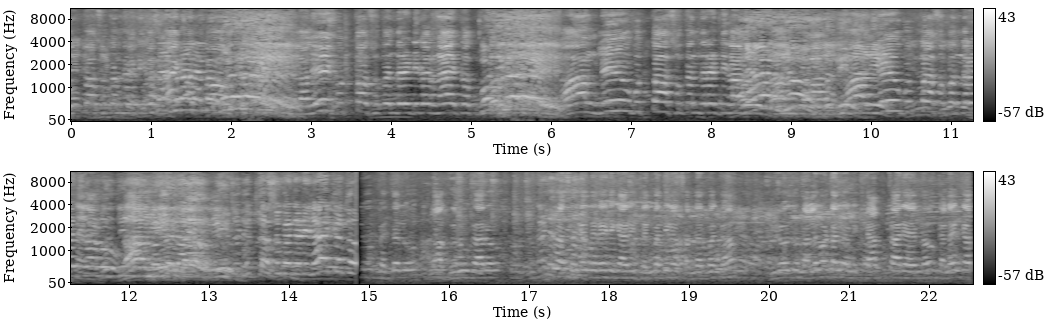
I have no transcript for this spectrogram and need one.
గుత్తా సుఖేందర్ రెడ్డి గారి సుఖేందర్ రెడ్డి గారి నాయకత్వం. లాంగ్ లీవ్ గుత్తా సుఖేందర్ రెడ్డి గారు. Long live! గుత్తా సుఖేందర్ రెడ్డి గారు పెద్దలు మా గురువు గారు గుత్తా సుఖేందర్ రెడ్డి గారి జన్మదినం సందర్భంగా ఈరోజు నల్లగొండలోని క్యాంప్ కార్యాలయంలో ఘనంగా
